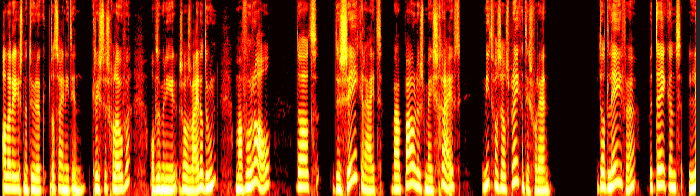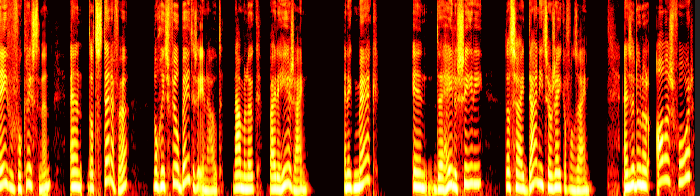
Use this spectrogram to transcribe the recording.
allereerst natuurlijk dat zij niet in Christus geloven, op de manier zoals wij dat doen, maar vooral dat de zekerheid waar Paulus mee schrijft niet vanzelfsprekend is voor hen. Dat leven betekent leven voor christenen en dat sterven nog iets veel beters inhoudt, namelijk bij de Heer zijn. En ik merk in de hele serie dat zij daar niet zo zeker van zijn. En ze doen er alles voor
